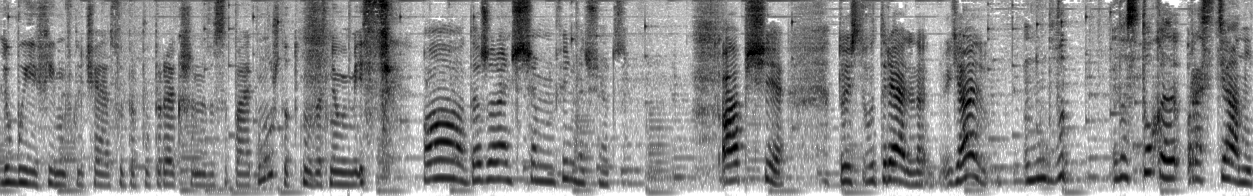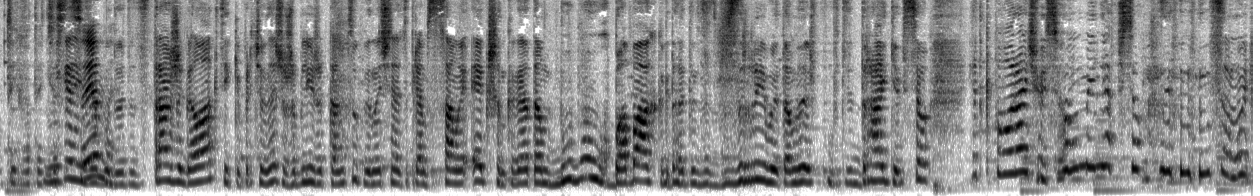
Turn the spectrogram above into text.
любые фильмы, включая супер-пупер экшен, засыпает муж, то тут мы заснем вместе. А, даже раньше, чем фильм начнется. Вообще. То есть, вот реально, я, ну, вот настолько растянуты вот эти Никогда не сцены. забуду. Это Стражи Галактики, причем, знаешь, уже ближе к концу, когда начинается прям самый экшен, когда там бубух, бабах, когда это взрывы, там, знаешь, драки, все. Я так поворачиваюсь, а у меня все, мой,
